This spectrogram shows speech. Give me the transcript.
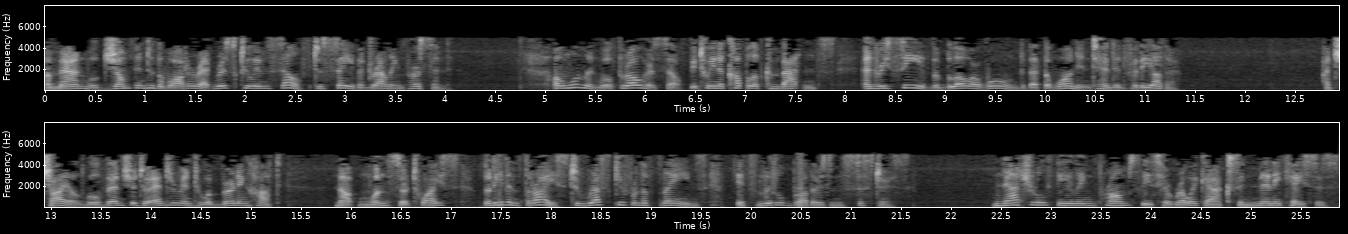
A man will jump into the water at risk to himself to save a drowning person. A woman will throw herself between a couple of combatants and receive the blow or wound that the one intended for the other. A child will venture to enter into a burning hut not once or twice, but even thrice, to rescue from the flames its little brothers and sisters. Natural feeling prompts these heroic acts in many cases.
